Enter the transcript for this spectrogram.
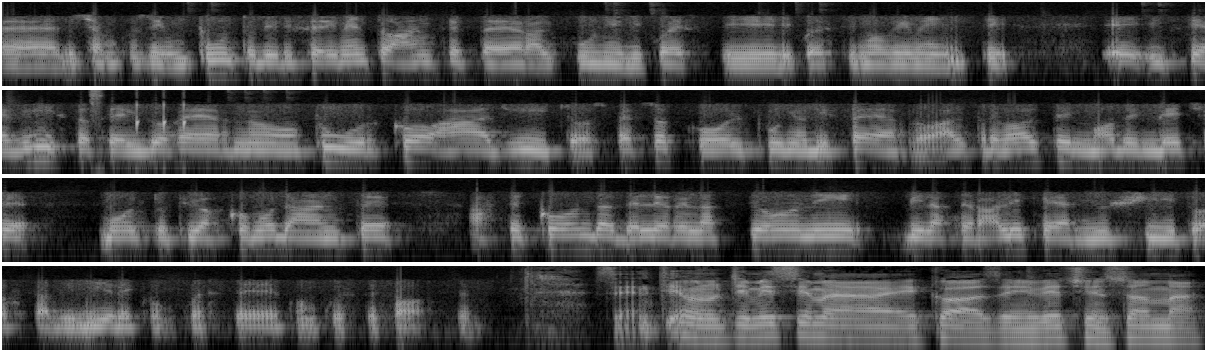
eh, diciamo così, un punto di riferimento anche per alcuni di questi, di questi movimenti e si è visto che il governo turco ha agito spesso col pugno di ferro, altre volte in modo invece molto più accomodante a seconda delle relazioni bilaterali che è riuscito a stabilire con queste, con queste forze. Senti, un'ultimissima cosa, invece insomma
